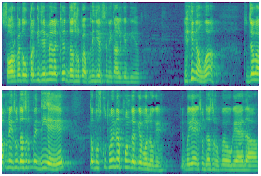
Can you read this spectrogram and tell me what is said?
सौ रुपये तो ऊपर की जेब में रखे, दस रुपये अपनी जेब से निकाल के दिए। यही ना हुआ। तो जब आपने एक सौ दस रुपये दिए तो उसको थोड़ी ना फ़ोन करके बोलोगे कि भैया एक सौ दस रुपये हो गया है दाम।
